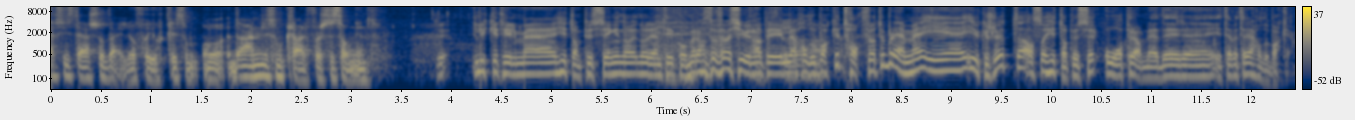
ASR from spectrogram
Jeg syns det er så deilig å få gjort, liksom. Da er den liksom klar for sesongen. Lykke til med hytteoppussingen når, når den tid kommer. altså fra 20. april. Halvor Bakke, takk for at du ble med i, i Ukeslutt. Altså hytteoppusser og programleder eh, i TV3, Halvor Bakke.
